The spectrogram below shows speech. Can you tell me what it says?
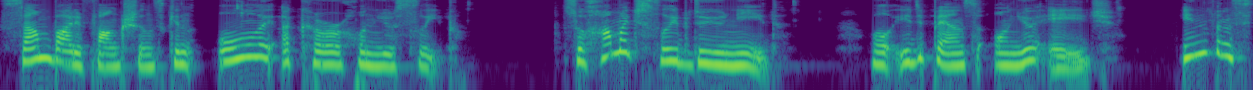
Some body functions can only occur when you sleep. So how much sleep do you need? Well, it depends on your age. Infants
